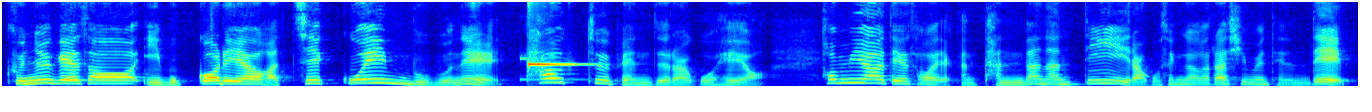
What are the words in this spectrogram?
근육에서 이 목걸이와 같이 꼬인 부분을 타우트 밴드라고 해요. 섬유화돼서 약간 단단한 띠라고 생각을 하시면 되는데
